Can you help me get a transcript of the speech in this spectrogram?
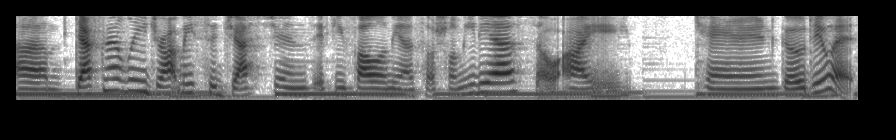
Um, definitely drop me suggestions if you follow me on social media, so I can go do it.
